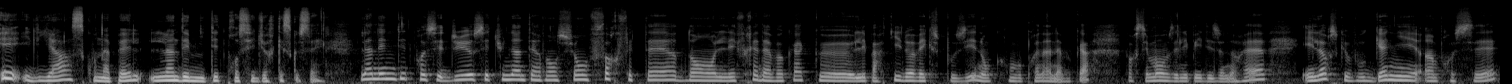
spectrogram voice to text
Et il y a ce qu'on appelle l'indemnité de procédure. Qu'est-ce que c'est? L'indemnité de procédure, c'est une intervention forfaitaire dans les frais d'avocat que les parties doivent exposer. Donc, quand vous prenez un avocat, forcément, vous allez payer des honoraires. Et lorsque vous gagnez un procès,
